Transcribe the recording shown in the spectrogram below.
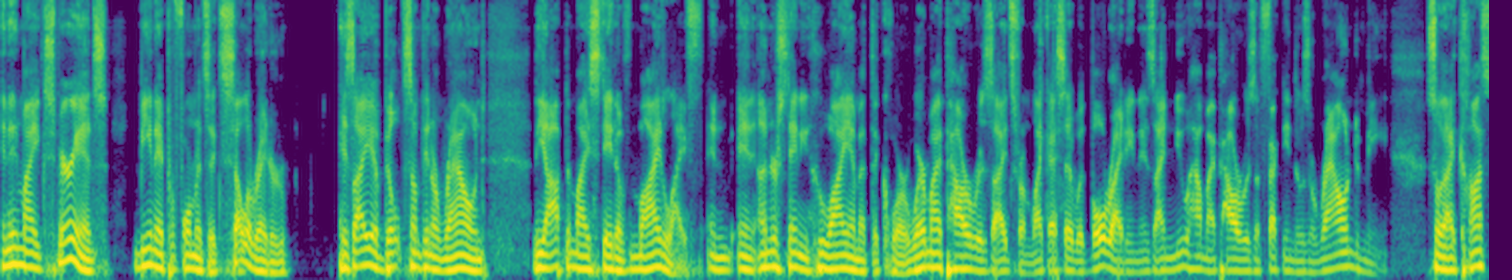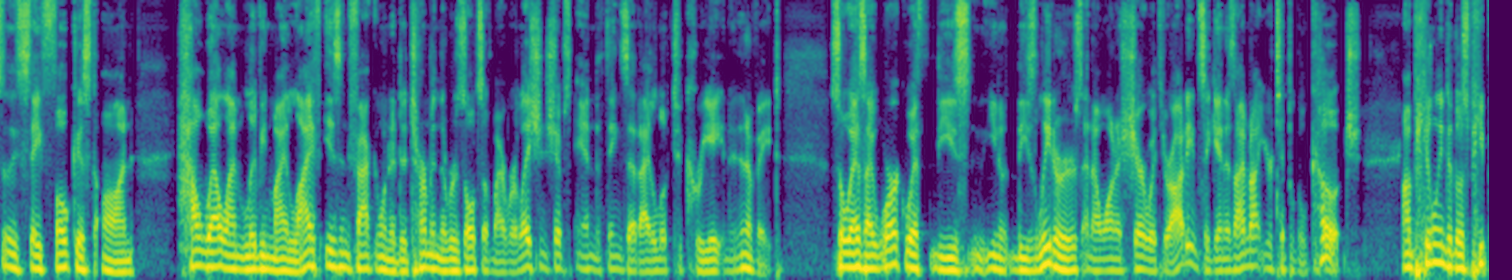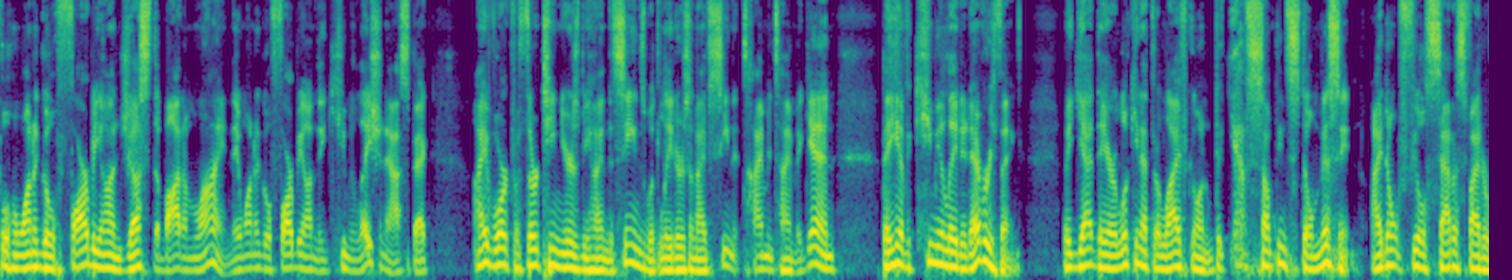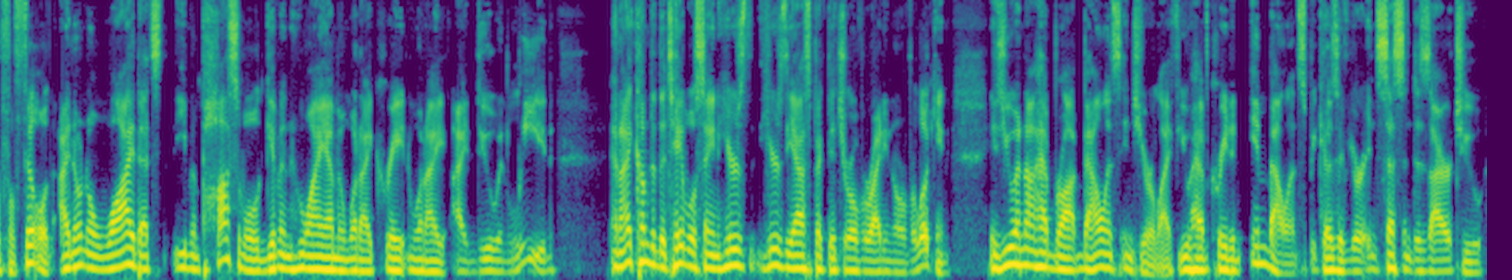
And in my experience, being a performance accelerator, is I have built something around the optimized state of my life and, and understanding who I am at the core, where my power resides from. Like I said with bull riding, is I knew how my power was affecting those around me. So I constantly stay focused on how well I'm living my life is in fact going to determine the results of my relationships and the things that I look to create and innovate. So as I work with these, you know, these leaders and I want to share with your audience again is I'm not your typical coach. I'm appealing to those people who want to go far beyond just the bottom line. They want to go far beyond the accumulation aspect. I've worked for 13 years behind the scenes with leaders and I've seen it time and time again. They have accumulated everything but yet they are looking at their life going, but yeah, something's still missing. I don't feel satisfied or fulfilled. I don't know why that's even possible given who I am and what I create and what I, I do and lead. And I come to the table saying, here's here's the aspect that you're overriding or overlooking, is you and not have brought balance into your life. You have created imbalance because of your incessant desire to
